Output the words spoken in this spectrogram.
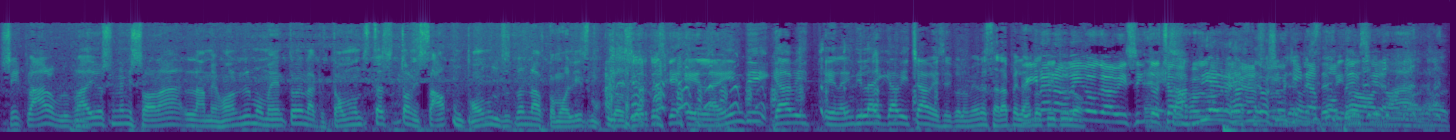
Sí, claro, Blue Radio es una emisora, la mejor del momento en la que todo el mundo está sintonizado con todo el mundo en el automovilismo. Lo cierto es que en la Indy, Gaby, en la Indy Light, Gaby Chávez, el colombiano, estará peleando gran título. amigo Gavicito Eh, Chávez. también es Jorge, amigo gasolina suyo. potencia. No, no, no, no.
